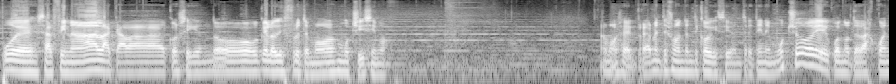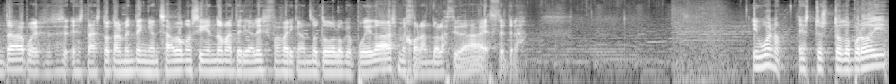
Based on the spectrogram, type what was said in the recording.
pues al final acaba consiguiendo que lo disfrutemos muchísimo. Vamos, eh, realmente es un auténtico vicio, entretiene mucho y cuando te das cuenta, pues estás totalmente enganchado consiguiendo materiales y fabricando todo lo que puedas, mejorando la ciudad, etcétera. Y bueno, esto es todo por hoy.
